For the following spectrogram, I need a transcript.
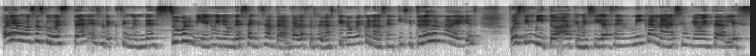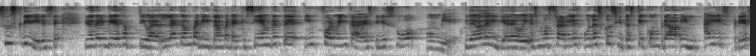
Hola hermosos, ¿cómo están? Espero que se encuentren súper bien. Mi nombre es Aki Santana para las personas que no me conocen y si tú eres una de ellas, pues te invito a que me sigas en mi canal, simplemente darle suscribirse y no te olvides activar la campanita para que siempre te informen cada vez que yo subo un video. El video del día de hoy es mostrarles unas cositas que he comprado en AliExpress,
